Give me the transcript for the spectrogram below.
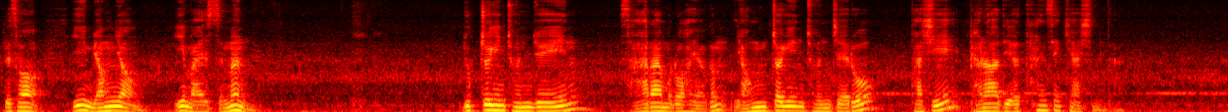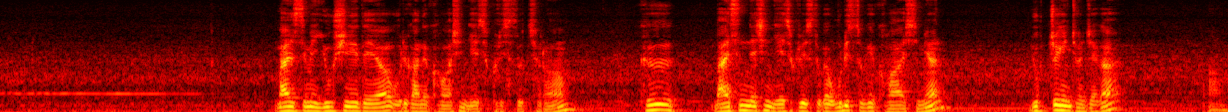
그래서 이 명령, 이 말씀은 육적인 존재인 사람으로 하여금 영적인 존재로 다시 변화되어 탄생케 하십니다. 말씀이 육신이 되어 우리 가운데 거하신 예수 그리스도처럼 그 말씀 내신 예수 그리스도가 우리 속에 거하시면 육적인 존재가 어,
